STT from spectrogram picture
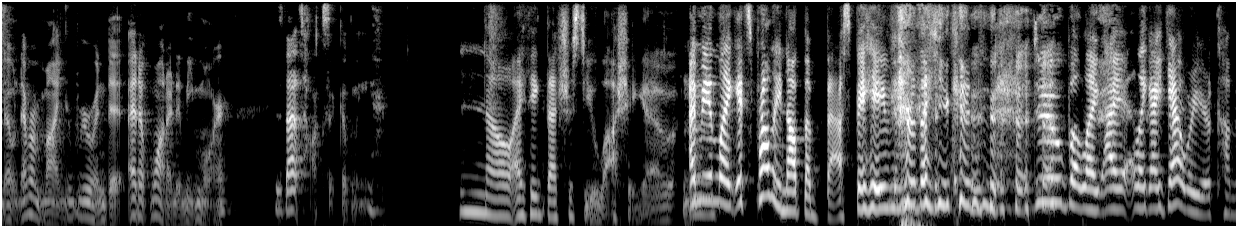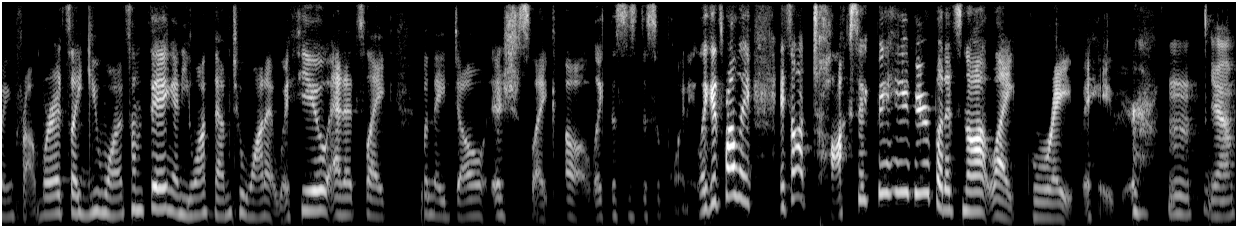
no, never mind, you ruined it. I don't want it anymore. Is that toxic of me? No, I think that's just you lashing out. I Mm. mean, like, it's probably not the best behavior that you can do but like i like i get where you're coming from where it's like you want something and you want them to want it with you and it's like when they don't it's just like oh like this is disappointing like it's probably it's not toxic behavior but it's not like great behavior Mm, yeah.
